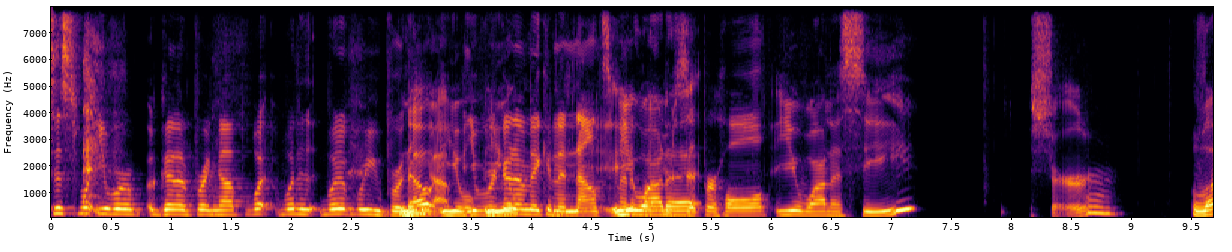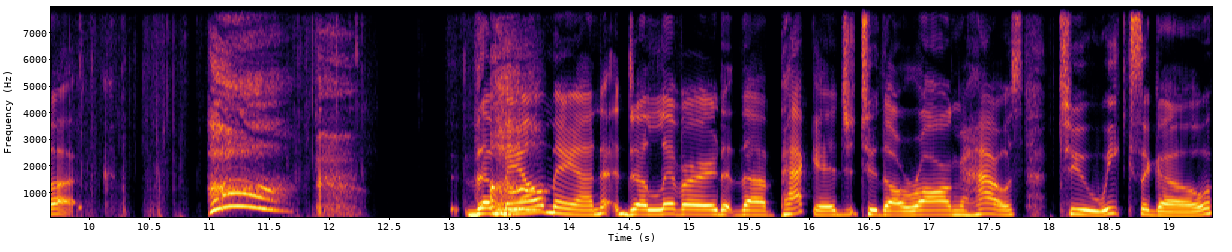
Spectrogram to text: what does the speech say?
this what you were gonna bring up? What what what were you bringing No, up? You, you- were you- gonna make an announcement you about your wanna- zipper hole. You want to see? Sure. Look. The mailman delivered the package to the wrong house two weeks ago.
